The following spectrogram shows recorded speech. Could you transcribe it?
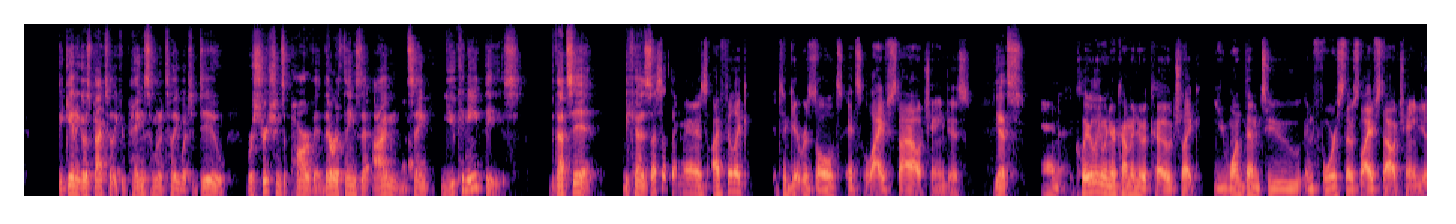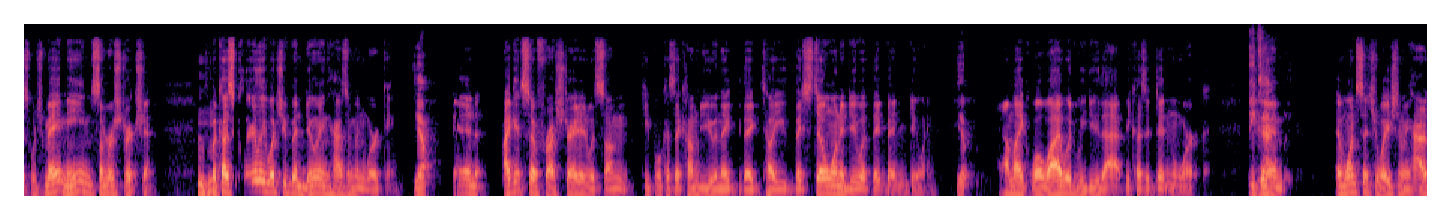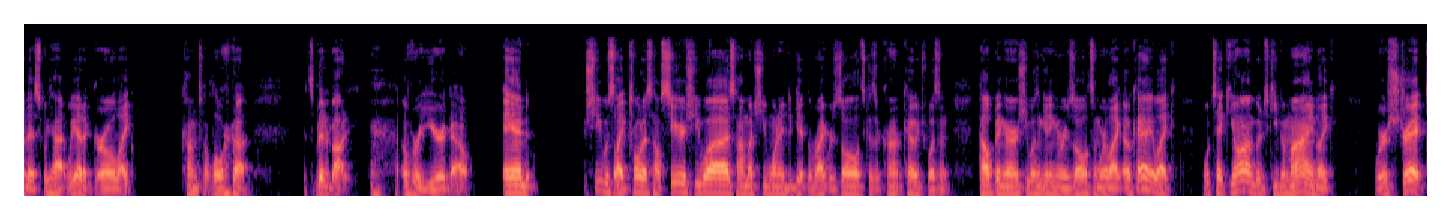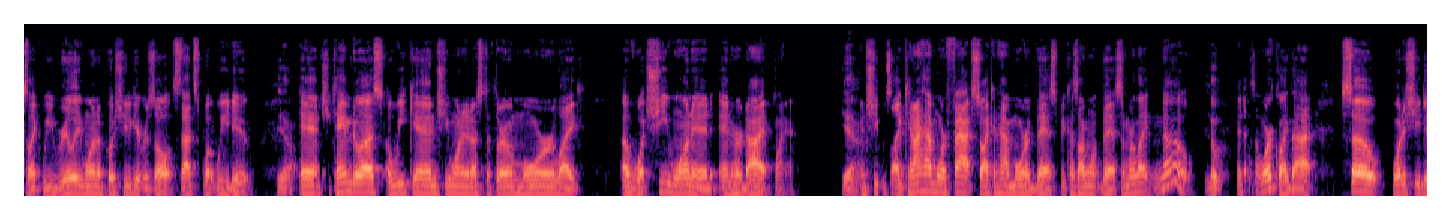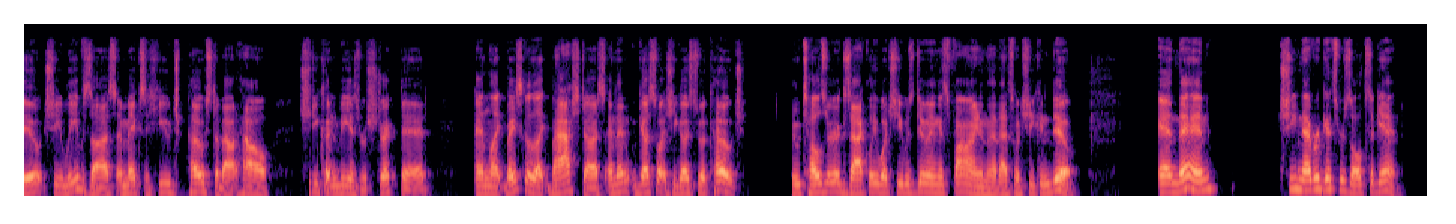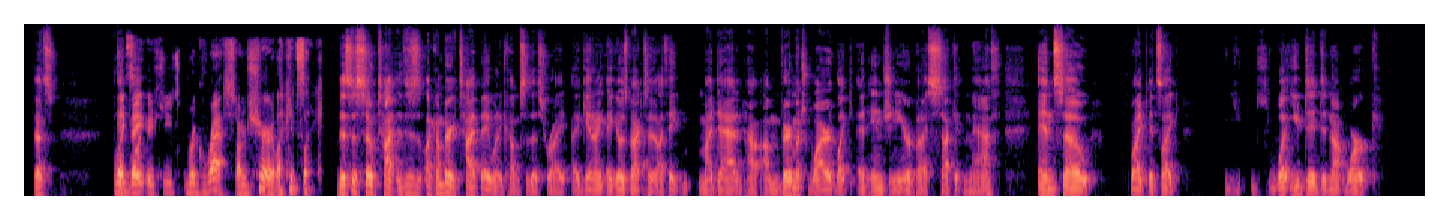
again, it goes back to like you're paying someone to tell you what to do. Restriction's a part of it. There are things that I'm saying you can eat these, but that's it. Because, That's the thing, is I feel like to get results, it's lifestyle changes. yes, And clearly, when you're coming to a coach, like you want them to enforce those lifestyle changes, which may mean some restriction Mhm. because clearly what you've been doing hasn't been working. yeah, And I get so frustrated with some people because they come to you and they they tell you they still want to do what they've been doing. yep, And I'm like, well, why would we do that? Because it didn't work. exactly. In one situation we had of this, we had we had a girl like come to Laura. It's been about over a year ago. And she was like told us how serious she was, how much she wanted to get the right results because her current coach wasn't helping her. She wasn't getting results. And we're like, okay, like we'll take you on, but just keep in mind, like we're strict. Like we really want to push you to get results. That's what we do. Yeah, And she came to us a weekend. She wanted us to throw more like of what she wanted in her diet plan. yeah, And she was like, Can I have more fat so I can have more of this because I want this? And we're like, No, nope, it doesn't work like that. So what does she do? She leaves us and makes a huge post about how she couldn't be as restricted and like basically like bashed us. And then guess what? She goes to a coach who tells her exactly what she was doing is fine and that that's what she can do. And then she never gets results again. that's Like It's they like- she's regressed, I'm sure. Like it's like this is so tight. This is like I'm very type A when it comes to this, right? Again, I, it goes back to I think my dad and how I'm very much wired like an engineer, but I suck at math, and so like it's like y- what you did did not work,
